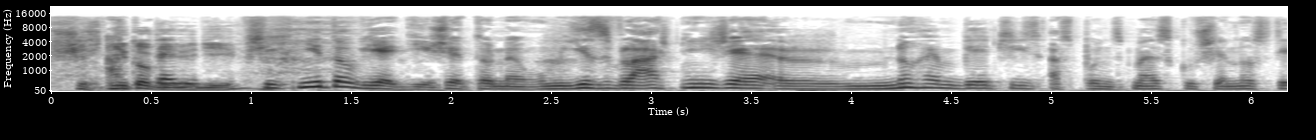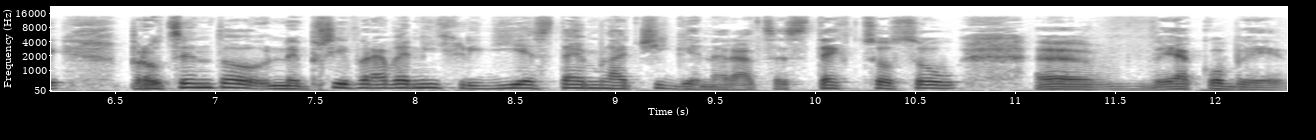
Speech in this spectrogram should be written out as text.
Všichni a to ten, vědí. Všichni to vědí, že to neumí. Je zvláštní, že eh, mnohem větší, aspoň z mé zkušenosti, procento nepřipravených lidí je z té mladší generace, z těch, co jsou jakoby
